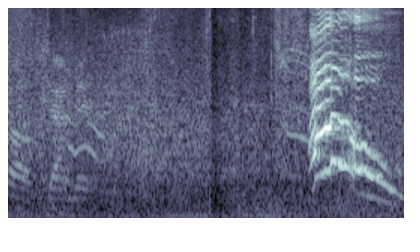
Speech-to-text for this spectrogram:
Oh, damn it. Oh!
